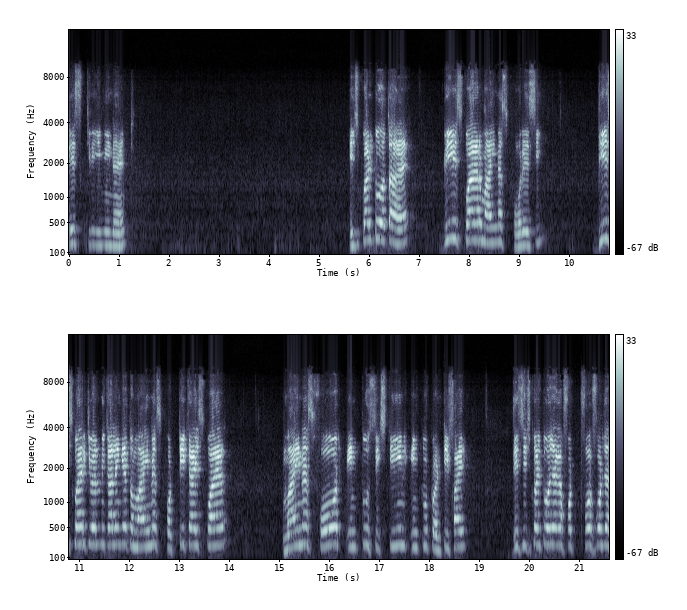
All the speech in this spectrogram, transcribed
discriminant equal to होता है b square minus four a c b square की वैल्यू निकालेंगे तो माइनस फोर्टी का square minus four into sixteen into twenty five this equal to हो जाएगा फोर फोर जा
